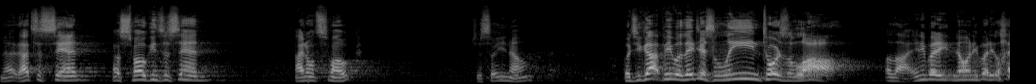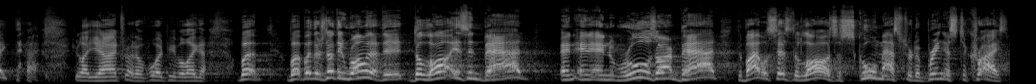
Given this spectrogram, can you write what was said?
That's a sin. No, smoking's a sin. I don't smoke, just so you know. But you got people, they just lean towards the law a lot. Anybody know anybody like that? You're like, yeah, I try to avoid people like that. But but but there's nothing wrong with that. The, the law isn't bad. And, and, and rules aren't bad. The Bible says the law is a schoolmaster to bring us to Christ.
